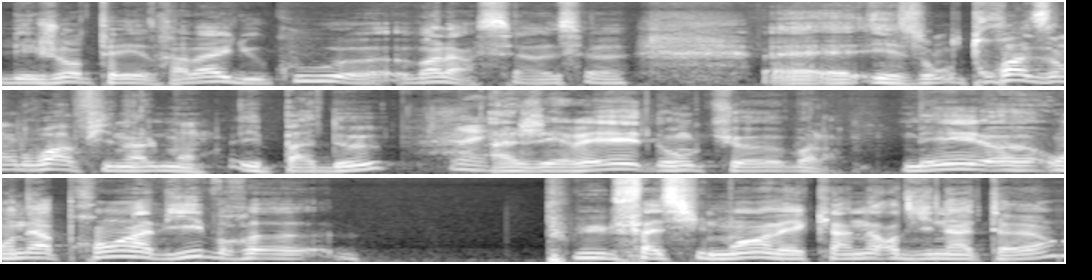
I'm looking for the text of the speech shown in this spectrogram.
les jours de télétravail, du coup, euh, voilà, ça, euh, ils ont trois endroits finalement et pas deux à gérer. Donc voilà. Mais on apprend à vivre plus facilement avec un ordinateur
